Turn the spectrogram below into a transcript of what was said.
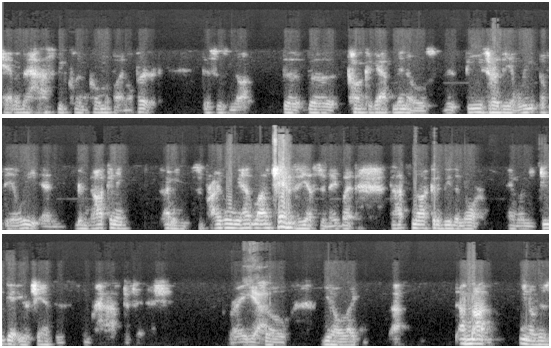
Canada has to be clinical in the final third. This is not the the CONCACAF minnows. These are the elite of the elite, and you're not going to. I mean, surprisingly, we had a lot of chances yesterday, but that's not going to be the norm. And when you do get your chances, you have to finish, right? Yeah. So, you know, like uh, I'm not. You know, there's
